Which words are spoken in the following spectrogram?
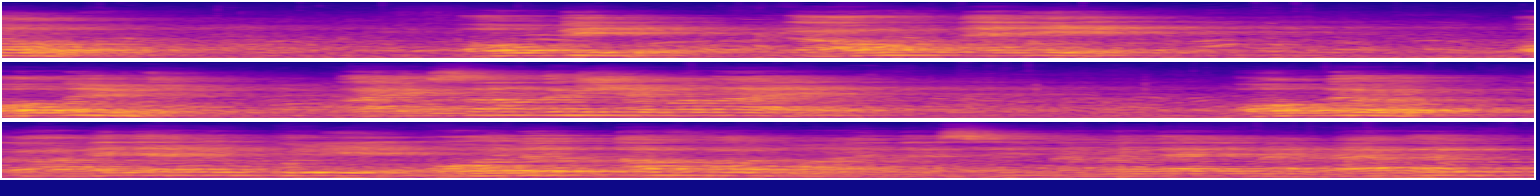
Ivanov 11 Rauf Əliyev 13 Aleksandr Şemanayev 14 Rahid Əmin Quliyev Oyunun AFOR müayinəsi Məhməd Əli Məmmədov Hakim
